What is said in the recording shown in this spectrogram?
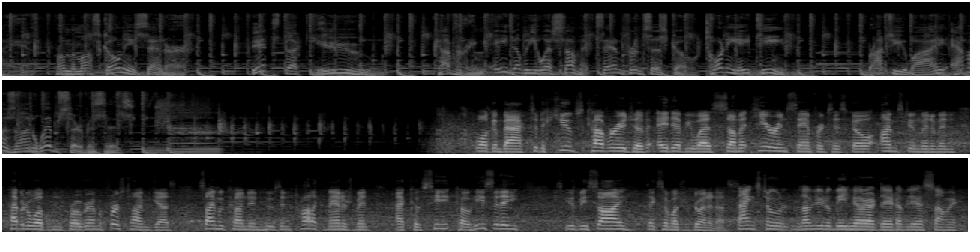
Live from the Moscone Center, it's theCUBE. Covering AWS Summit San Francisco 2018. Brought to you by Amazon Web Services. Welcome back to theCUBE's coverage of AWS Summit here in San Francisco. I'm Stu Miniman, happy to welcome to the program a first time guest, Sai Mukundan, who's in product management at Cohesity. Excuse me, Sai, thanks so much for joining us. Thanks Stu, lovely to be here at the AWS Summit.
